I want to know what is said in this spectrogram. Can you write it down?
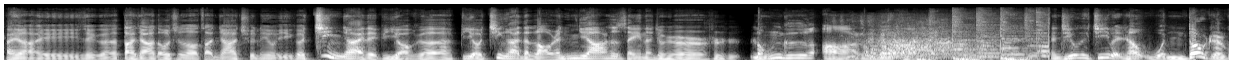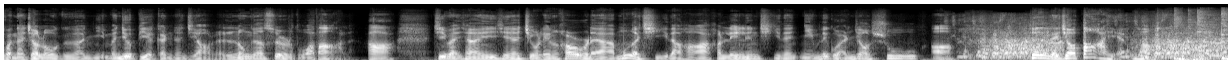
哎呀，这个大家都知道，咱家群里有一个敬爱的比较个比较敬爱的老人家是谁呢？就是龙哥啊，龙哥啊。就基本上我你豆哥管他叫龙哥，你们就别跟着叫了。龙哥岁数多大了啊？基本像一些九零后的、末期的哈和零零七的，你们得管人叫叔啊，这得叫大爷啊。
